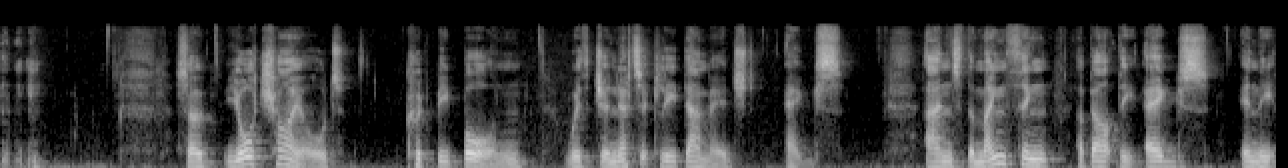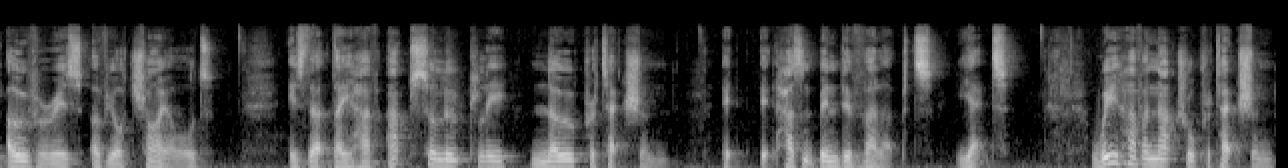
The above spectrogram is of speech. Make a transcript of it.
so your child could be born with genetically damaged eggs. And the main thing about the eggs in the ovaries of your child is that they have absolutely no protection. It, it hasn't been developed yet. We have a natural protection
